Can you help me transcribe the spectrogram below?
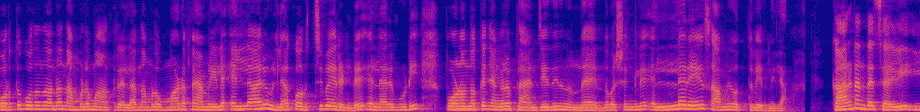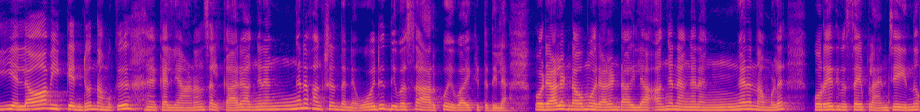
പുറത്ത് പോകുന്നതെന്ന് പറഞ്ഞാൽ നമ്മൾ മാത്രമല്ല നമ്മളെ ഉമ്മയുടെ ഫാമിലിയിൽ എല്ലാവരും ഇല്ല. കുറച്ച് പേരുണ്ട്. എല്ലാവരും കൂടി പോകണമെന്നൊക്കെ ഞങ്ങൾ പ്ലാൻ ചെയ്തിന് നിന്നായിരുന്നു പക്ഷേങ്കിൽ എല്ലാവരെയും സമയം ഒത്തു വരുന്നില്ല. കാരണം എന്താ വെച്ചാൽ ഈ എല്ലാ വീക്കെൻഡും നമുക്ക് കല്യാണം സൽക്കാരം അങ്ങനെ അങ്ങനെ ഫംഗ്ഷൻ തന്നെ. ഒരു ദിവസം ആർക്കും ഒഴിവായി കിട്ടത്തില്ല. ഒരാളുണ്ടാവുമ്പോൾ ഒരാളുണ്ടാവില്ല. അങ്ങനെ അങ്ങനെ അങ്ങനെ നമ്മൾ കുറേ ദിവസമായി പ്ലാൻ ചെയ്യുന്ന.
